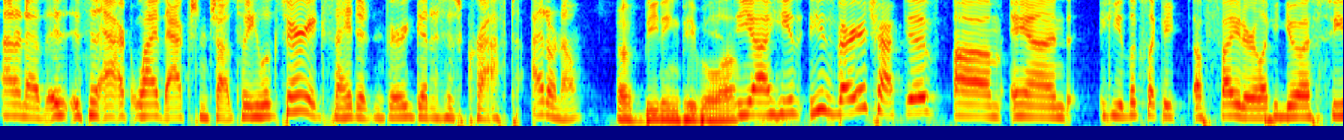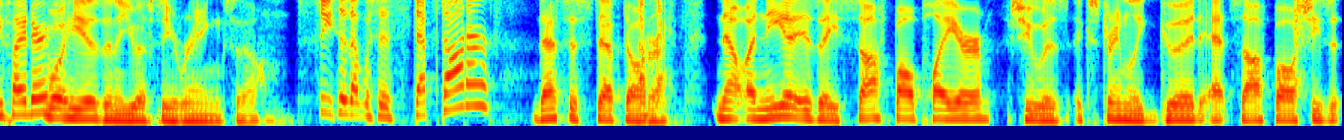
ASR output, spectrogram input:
I don't know. It's an act, live action shot, so he looks very excited and very good at his craft. I don't know. Of beating people up? Yeah, he he's very attractive. Um, and he looks like a, a fighter, like a UFC fighter. Well, he is in a UFC ring, so So you said that was his stepdaughter? That's his stepdaughter. Okay. Now, Aniah is a softball player. She was extremely good at softball. She's a,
